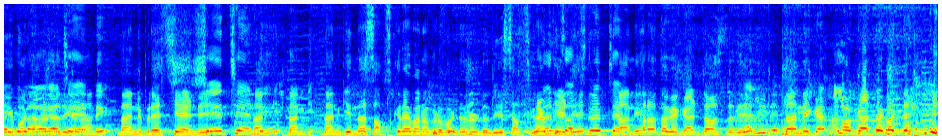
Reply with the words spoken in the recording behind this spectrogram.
ఈ బటన్ ఉంటుంది కదా. దాన్ని ప్రెస్ చేయండి Share చేయండి. దానికి- దాని కింద సబ్స్క్రైబ్ అని ఒక బటన్ ఉంటుంది సబ్స్క్రైబ్ చేయండి. దాని తర్వాత ఒక గంట వస్తుంది దాన్ని ఒక గంట కొట్టండి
